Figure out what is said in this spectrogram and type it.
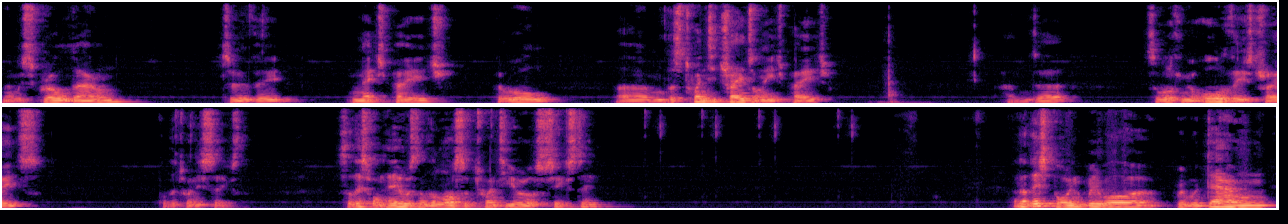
Then we scroll down to the next page. They're all, um, there's 20 trades on each page. And uh, so we're looking at all of these trades for the 26th. So this one here was another loss of 20 euros 60. And at this point we were we were down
